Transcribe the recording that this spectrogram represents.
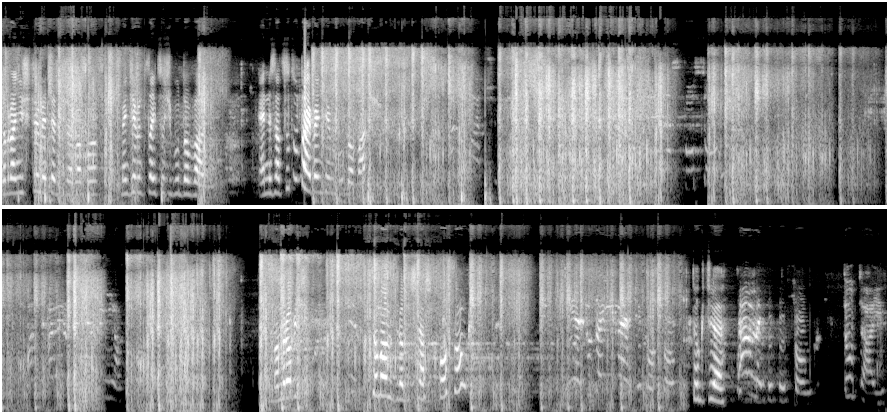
Dobra, niszczymy te drzewa, bo będziemy tutaj coś budowali. Ernest, a co tutaj będziemy budować? Mam robić... Co mam zrobić? Nasz posąg? Nie, tutaj nie będzie posąg. To gdzie? Tam będzie posąg. Tutaj.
